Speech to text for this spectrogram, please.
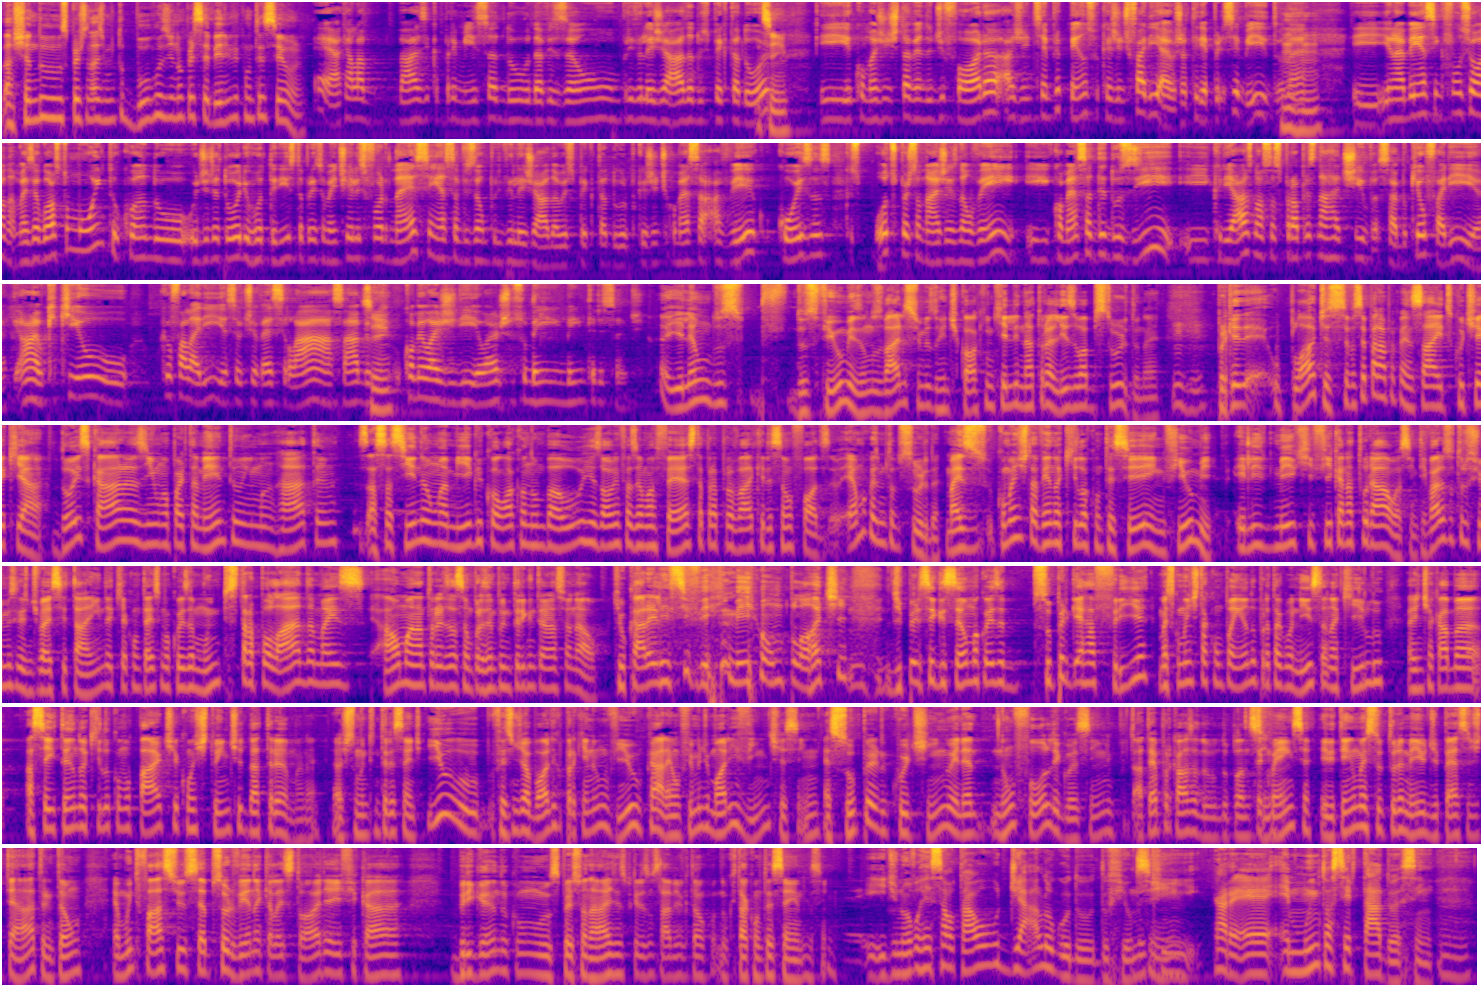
achando os personagens muito burros de não perceberem o que aconteceu. É, aquela básica premissa do, da visão privilegiada do espectador. Sim. E como a gente está vendo de fora, a gente sempre pensa o que a gente faria. Eu já teria percebido, né? uhum. né? E, e, não é bem assim que funciona. Mas eu gosto muito quando o diretor e o roteirista, principalmente, eles fornecem essa visão privilegiada ao espectador, porque a gente começa a ver coisas que os outros personagens não veem e começa a deduzir e criar as nossas próprias narrativas, sabe? O que eu faria? Ah, o que, que eu que eu falaria se eu tivesse lá, sabe? Sim. Como eu agiria. Eu acho isso bem, bem interessante. É, e ele é um dos, dos filmes, um dos vários filmes do Hitchcock em que ele naturaliza o absurdo, né? Uhum. Porque eh, o plot, se você parar pra pensar e discutir aqui, ah, dois caras em um apartamento em Manhattan assassinam um amigo e colocam num baú e resolvem fazer uma festa para provar que eles são fodas. É uma coisa muito absurda. Mas como a gente tá vendo aquilo acontecer em filme, ele meio que fica natural, assim. Tem vários outros filmes que a gente vai citar ainda que acontece uma coisa muito extrapolada, mas há uma naturalização. Por exemplo, Intriga Internacional. Que o cara, ele se vê em meio a um plot de perseguição, uma coisa super guerra fria, mas como a gente tá acompanhando o protagonista naquilo, a gente acaba aceitando aquilo como parte constituinte da trama, né? Eu acho isso muito interessante. E o Festim Diabólico, para quem não viu, cara, é um filme de uma hora e vinte, assim. É super curtinho, ele é num fôlego, assim, até por causa do, do plano de sequência. Ele tem uma estrutura meio de peça de teatro, então é muito fácil se absorver naquela história e ficar brigando com os personagens porque eles não sabem o que tá, que tá acontecendo, assim. E, de novo, ressaltar o diálogo do, do filme, Sim. que, cara, é, é muito acertado, assim.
